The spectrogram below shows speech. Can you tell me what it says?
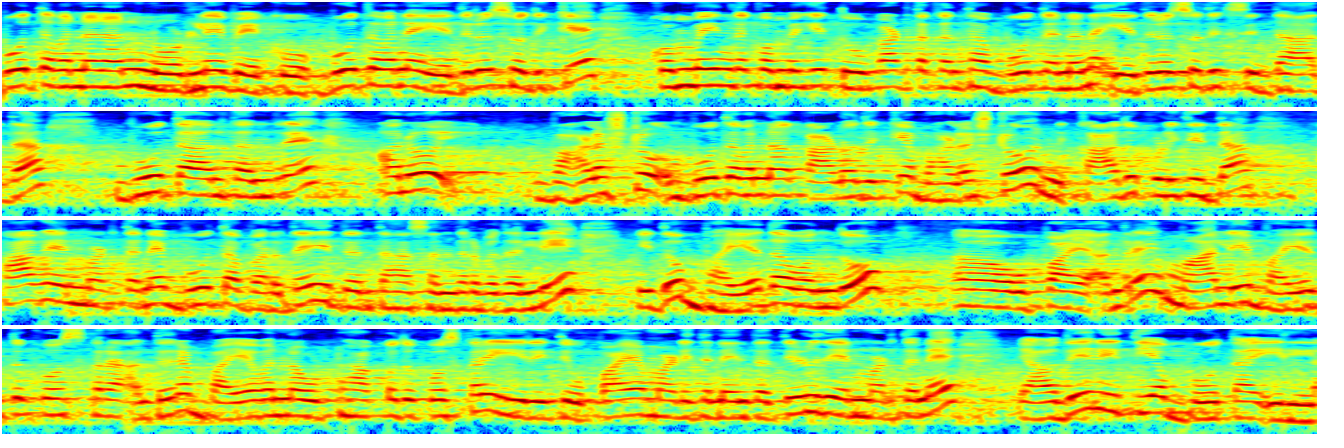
ಭೂತವನ್ನು ನಾನು ನೋಡಲೇಬೇಕು. ಭೂತವನ್ನು ಎದುರಿಸೋದಕ್ಕೆ ಕೊಂಬೆಯಿಂದ ಕೊಂಬೆಗೆ ತೂಗಾಡ್ತಕ್ಕಂಥ ಭೂತನನ್ನು ಎದುರಿಸೋದಕ್ಕೆ ಸಿದ್ಧ ಆದ ಭೂತ ಅಂತಂದರೆ ಅವನು ಬಹಳಷ್ಟು ಭೂತವನ್ನು ಕಾಣೋದಕ್ಕೆ ಬಹಳಷ್ಟು ಕಾದು ಕುಳಿತಿದ್ದ. ಆಗ ಏನು ಮಾಡ್ತಾನೆ? ಭೂತ ಬರದೇ ಇದ್ದಂತಹ ಸಂದರ್ಭದಲ್ಲಿ ಇದು ಭಯದ ಒಂದು ಉಪಾಯ. ಅಂದರೆ ಮಾಲಿ ಭಯದಕ್ಕೋಸ್ಕರ ಅಂತಂದರೆ ಭಯವನ್ನು ಹುಟ್ಟು ಹಾಕೋದಕ್ಕೋಸ್ಕರ ಈ ರೀತಿ ಉಪಾಯ ಮಾಡಿದ್ದಾನೆ ಅಂತ ತಿಳಿದು ಏನು ಮಾಡ್ತಾನೆ? ಯಾವುದೇ ರೀತಿಯ ಭೂತ ಇಲ್ಲ.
